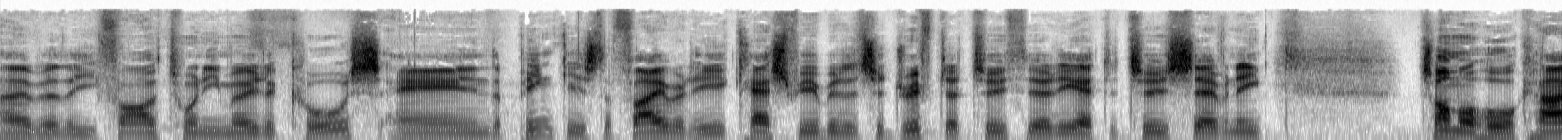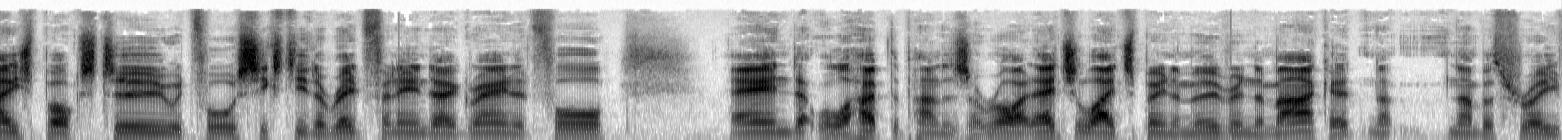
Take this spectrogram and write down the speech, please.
over the 520 metre course. And the pink is the favourite here, Cash View, but it's a drifter, 238 to 270. Tomahawk Hayes, box two at 460. The red Fernando Grand at four. And uh, well, I hope the punters are right. Adulate's been a mover in the market. Number three,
